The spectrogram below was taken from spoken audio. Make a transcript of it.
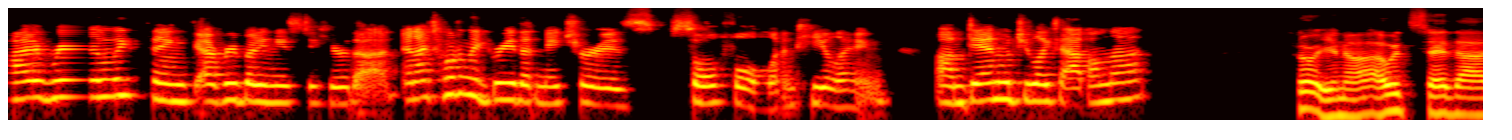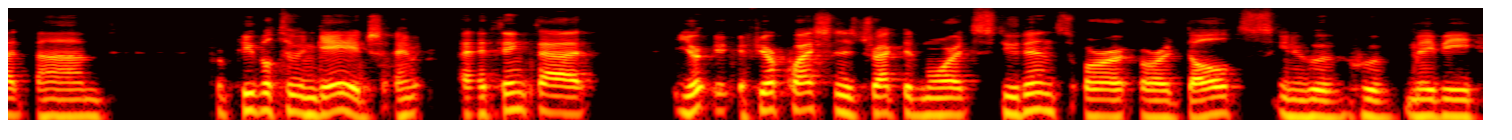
i really think everybody needs to hear that. And i totally agree that nature is soulful and healing. Um, dan would you like to add on that? Sure you know i would say that um, for people to engage I, I think that your if your question is directed more at students or or adults you know who who maybe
